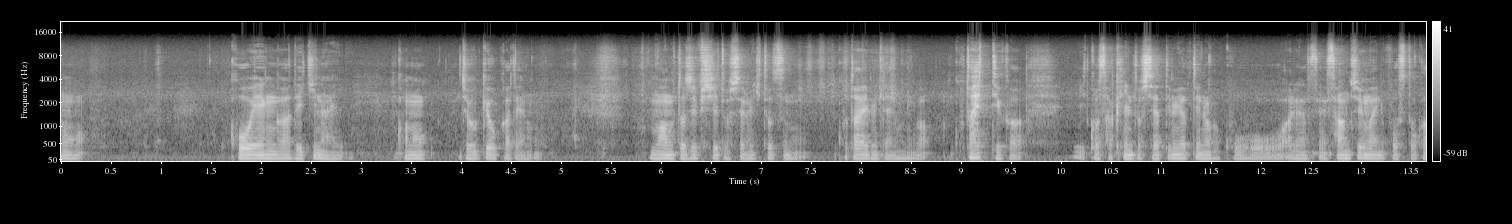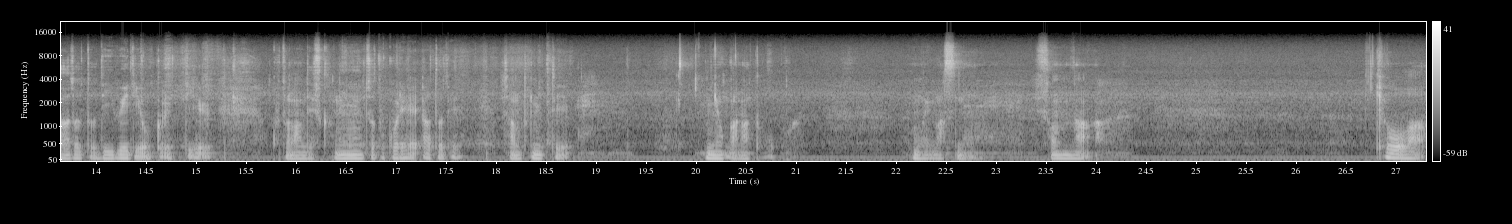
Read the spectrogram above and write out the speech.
の公演ができないこの状況下でのマームとジプシーとしての一つの答えみたいなのが答えっていうか一個作品としてやってみようっていうのがこうあれなんですね。30枚のポストカードと DVD を送るっていうことなんですかね。ちょっとこれ後でちゃんと見てみようかなと思いますね。そんな今日は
